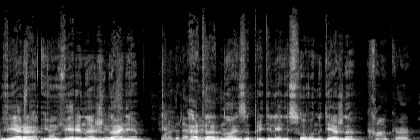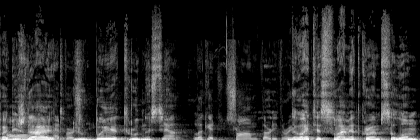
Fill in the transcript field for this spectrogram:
Вера и уверенное ожидание – это одно из определений слова «надежда» побеждают любые трудности. Давайте с вами откроем Псалом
